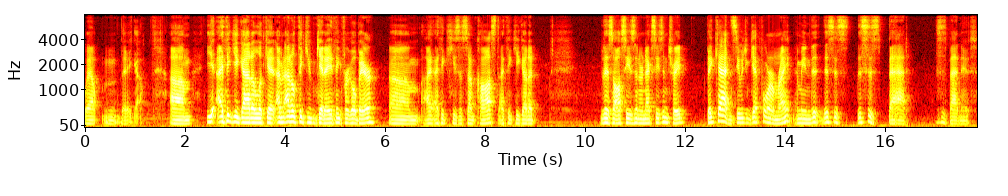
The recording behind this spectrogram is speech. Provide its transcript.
well, mm, there you go. Um, yeah, I think you got to look at. I mean, I don't think you can get anything for Gobert. Um, I, I think he's a sunk cost. I think you got to this off season or next season trade Big Cat and see what you can get for him. Right? I mean, th- this is this is bad. This is bad news.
